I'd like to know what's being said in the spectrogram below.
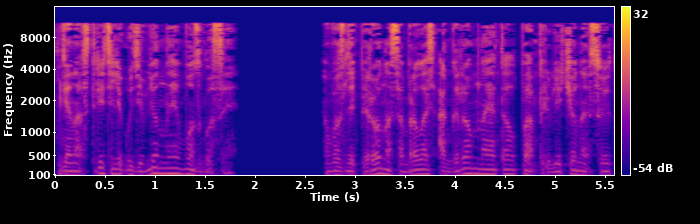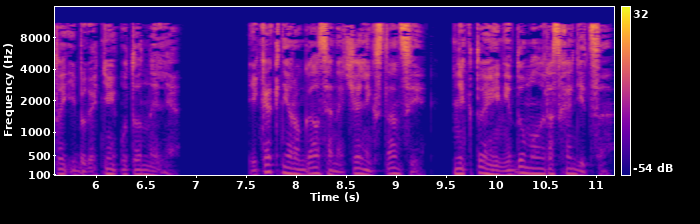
где нас встретили удивленные возгласы. Возле перрона собралась огромная толпа, привлеченная суетой и богатней у тоннеля. И как не ругался начальник станции, никто и не думал расходиться.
